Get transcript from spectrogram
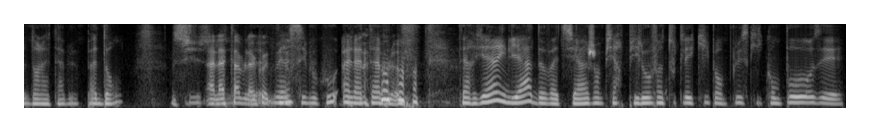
dans la table, pas dans. À la table à côté. Merci beaucoup. À la table derrière, il y a Dovatia, Jean-Pierre Pilot, enfin toute l'équipe en plus qui compose et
